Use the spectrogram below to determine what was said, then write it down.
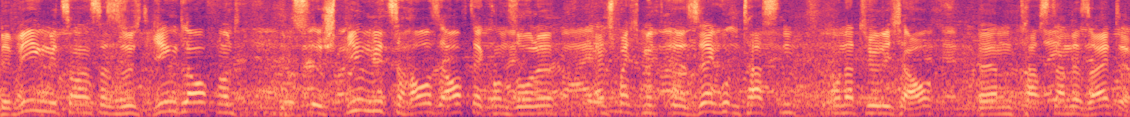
bewegen bzw. durch die Gegend laufen und spielen wie zu Hause auf der Konsole, entsprechend mit äh, sehr guten Tasten und natürlich auch ähm, Tasten an der Seite.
